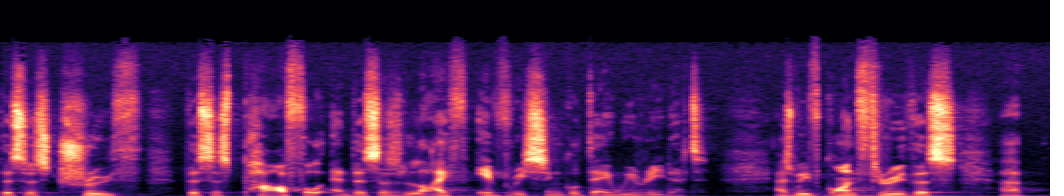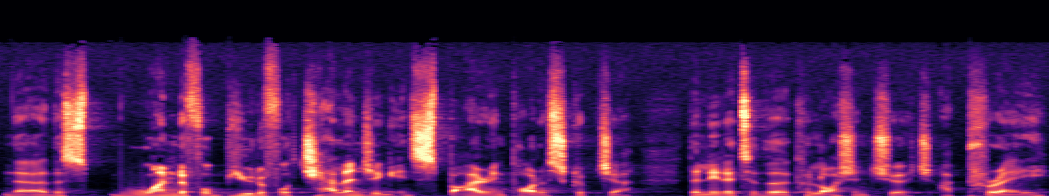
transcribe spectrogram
This is truth. This is powerful. And this is life every single day we read it. As we've gone through this, uh, uh, this wonderful, beautiful, challenging, inspiring part of Scripture, the letter to the Colossian church, I pray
